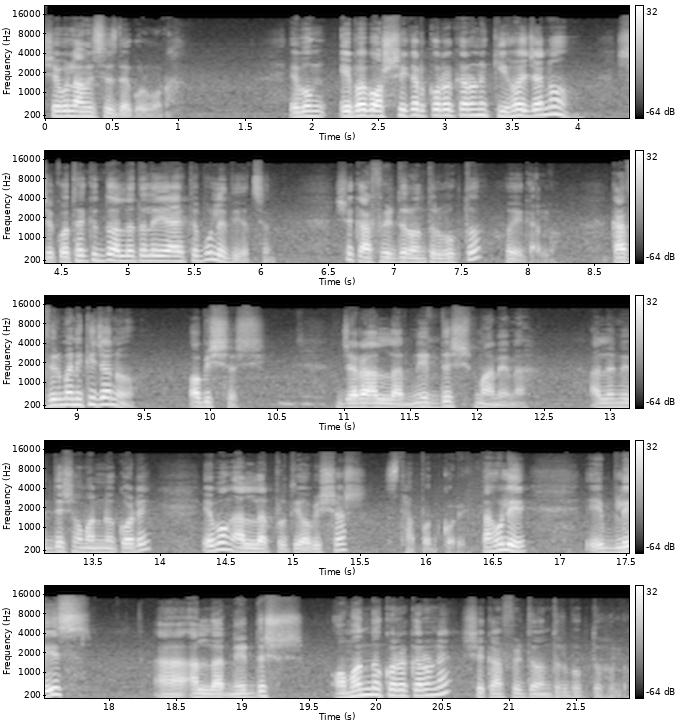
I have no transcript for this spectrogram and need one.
সে বলে আমি সেজদা করব না। এবং এভাবে অস্বীকার করার কারণে কি হয় জানো? সে কথা কিন্তু আল্লাহ তালা এই আয়তে বলে দিয়েছেন। সে কাফিরদের অন্তর্ভুক্ত হয়ে গেল। কাফির মানে কি জানো? অবিশ্বাসী। যারা আল্লাহর নির্দেশ মানে না। আল্লাহর নির্দেশ অমান্য করে এবং আল্লাহর প্রতি অবিশ্বাস স্থাপন করে। তাহলে এই ব্লেস আল্লাহর নির্দেশ অমান্য করার কারণে সে কাফিরদের অন্তর্ভুক্ত হলো।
